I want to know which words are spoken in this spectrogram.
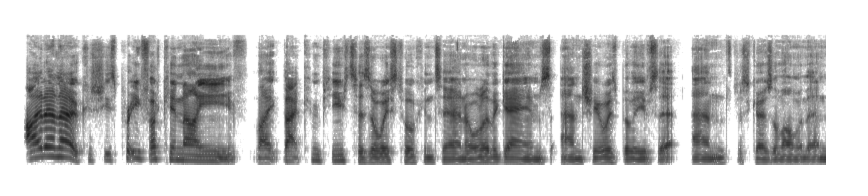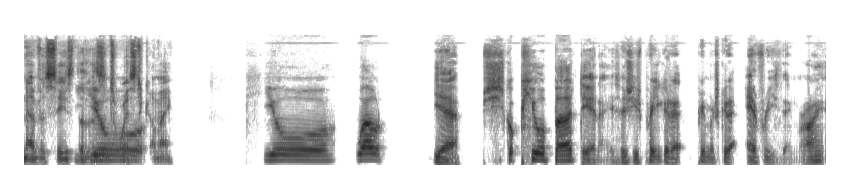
I don't know because she's pretty fucking naive. Like that computer's always talking to her in all of the games, and she always believes it and just goes along with it and never sees that there's a twist coming. Pure. Well, yeah, she's got pure bird DNA, so she's pretty good at pretty much good at everything, right?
